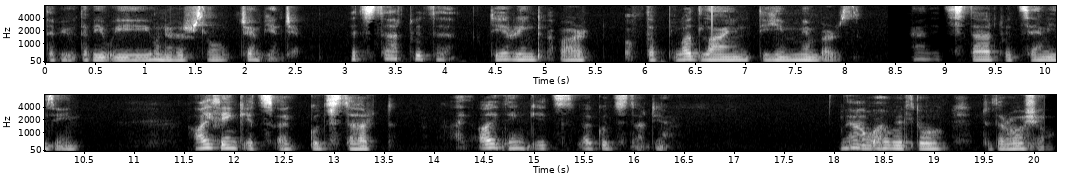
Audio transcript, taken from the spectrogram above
WWE Universal Championship. Let's start with the tearing apart of the Bloodline team members, and it starts with Sami Zayn. I think it's a good start. I, I think it's a good start, yeah. Now I will talk to the Raw show.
